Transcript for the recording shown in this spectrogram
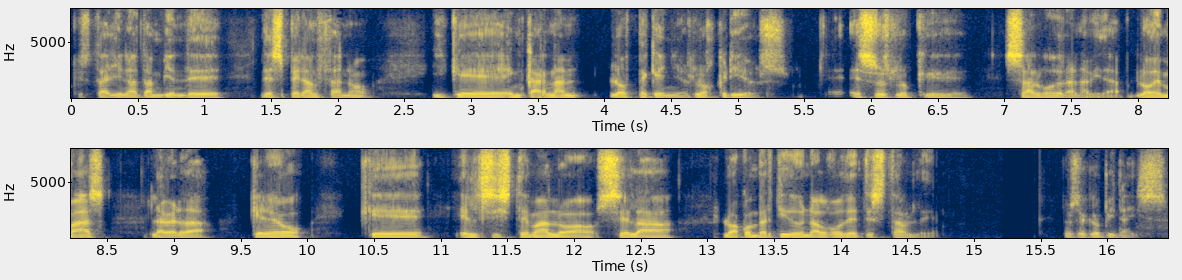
que está llena también de, de esperanza, ¿no? Y que encarnan los pequeños, los críos. Eso es lo que salvo de la Navidad. Lo demás, la verdad, creo que el sistema lo, se la, lo ha convertido en algo detestable. No sé qué opináis.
